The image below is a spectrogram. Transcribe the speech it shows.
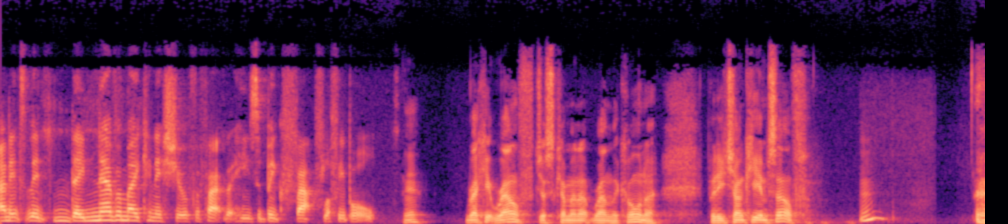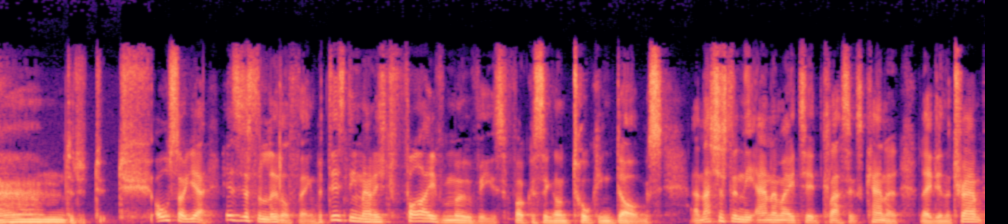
And it's they, they never make an issue of the fact that he's a big fat fluffy ball. Yeah. Wreck It Ralph just coming up round the corner. Pretty chunky himself. Mm. Um, also, yeah, here's just a little thing. But Disney managed five movies focusing on talking dogs, and that's just in the animated classics canon: Lady and the Tramp,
